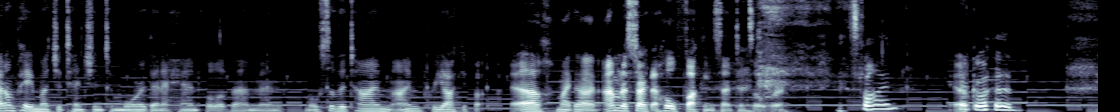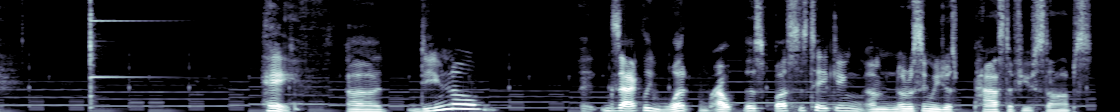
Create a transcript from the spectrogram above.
I don't pay much attention to more than a handful of them, and most of the time I'm preoccupied. Oh my god, I'm gonna start that whole fucking sentence over. It's fine. Yep. go ahead. Hey, uh, do you know exactly what route this bus is taking? I'm noticing we just passed a few stops.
